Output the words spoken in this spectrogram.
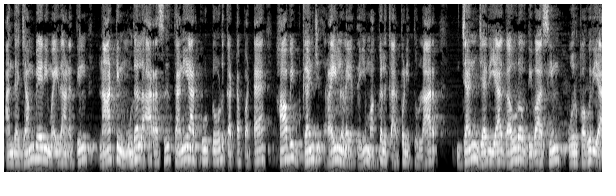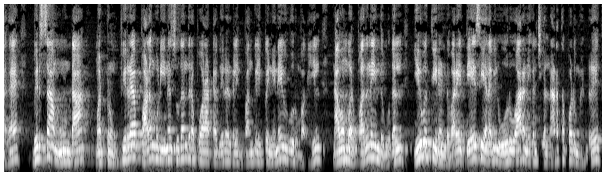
அந்த ஜம்பேரி மைதானத்தில் நாட்டின் முதல் அரசு தனியார் கூட்டோடு கட்டப்பட்ட ஹாபிப்கஞ்ச் ரயில் நிலையத்தையும் மக்கள் மக்களுக்கு அர்ப்பணித்துள்ளார் ஜன் ஜதியா கௌரவ் திவாஸின் ஒரு பகுதியாக பிர்சா மூண்டா மற்றும் பிற பழங்குடியின சுதந்திர போராட்ட வீரர்களின் பங்களிப்பை நினைவுகூரும் வகையில் நவம்பர் பதினைந்து முதல் இருபத்தி இரண்டு வரை தேசிய அளவில் ஒரு வார நிகழ்ச்சிகள் நடத்தப்படும் என்று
